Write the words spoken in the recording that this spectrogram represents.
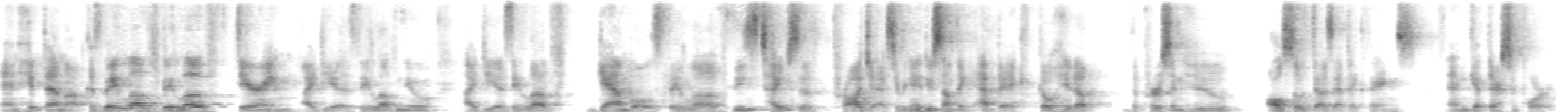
and hit them up because they love they love daring ideas. They love new ideas. They love gambles. They love these types of projects. If you're going to do something epic, go hit up the person who also does epic things and get their support.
